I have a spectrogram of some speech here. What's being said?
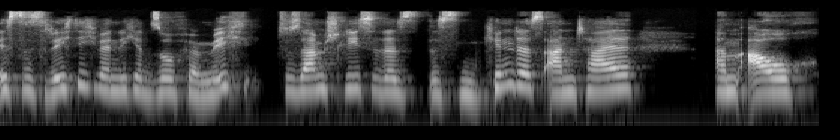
ist es richtig, wenn ich jetzt so für mich zusammenschließe, dass, dass ein Kindesanteil ähm, auch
